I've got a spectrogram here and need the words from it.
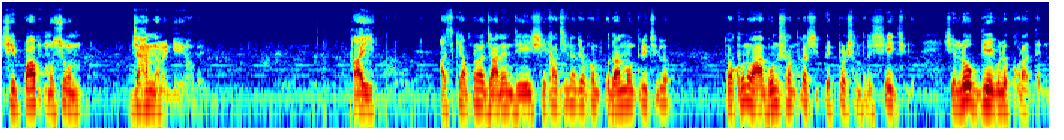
সেই পাপ মোচন জাহান নামে গিয়ে হবে। তাই আজকে আপনারা জানেন যে এই শেখ হাসিনা যখন প্রধানমন্ত্রী ছিল, তখনও আগুন সন্ত্রাসী, পেট্রোল সন্ত্রাসী সেই ছিল। সে লোক দিয়ে এগুলো করাতেন।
